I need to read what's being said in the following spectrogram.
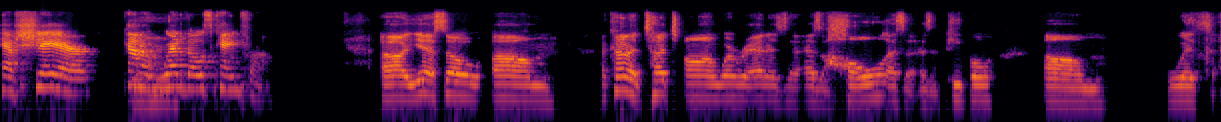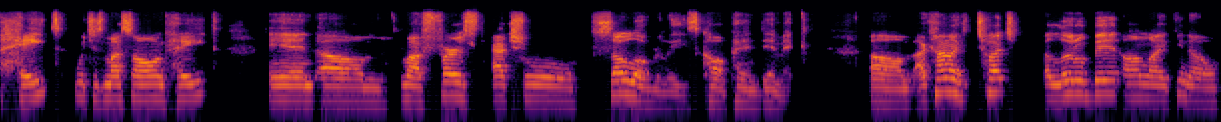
have shared, kind of mm-hmm. where those came from. Uh, yeah, so um, I kind of touch on where we're at as a, as a whole, as a, as a people. Um, with Hate, which is my song Hate, and um, my first actual solo release called Pandemic. Um, I kind of touch a little bit on like, you know,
